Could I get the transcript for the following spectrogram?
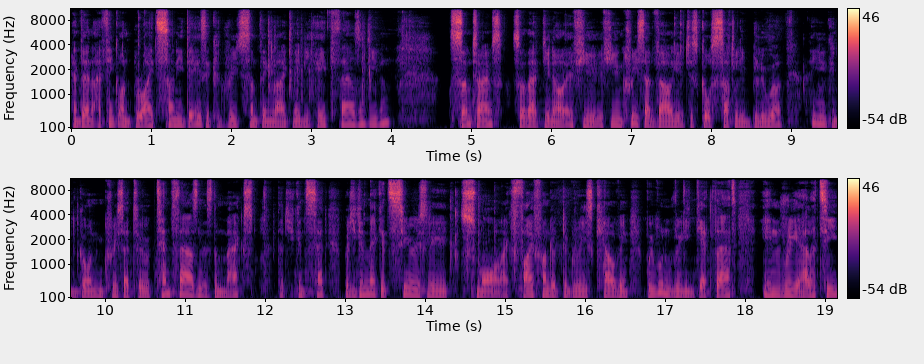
And then I think on bright sunny days, it could reach something like maybe 8000 even sometimes so that you know if you if you increase that value it just goes subtly bluer. I think you can go and increase that to 10,000 is the max that you can set but you can make it seriously small like 500 degrees kelvin. We wouldn't really get that in reality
